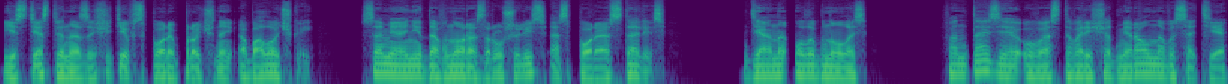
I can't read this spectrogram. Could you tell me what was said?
естественно, защитив споры прочной оболочкой. Сами они давно разрушились, а споры остались. Диана улыбнулась. «Фантазия у вас, товарищ адмирал, на высоте.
